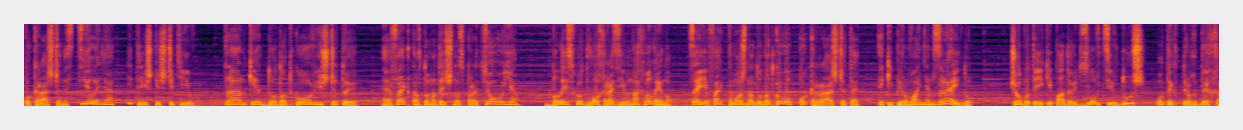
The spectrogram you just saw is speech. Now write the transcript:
покращене зцілення і трішки щитів, танки додаткові щити. Ефект автоматично спрацьовує близько двох разів на хвилину. Цей ефект можна додатково покращити екіпіруванням з рейду. Чоботи, які падають з ловців душ, отих трьох ДХ,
